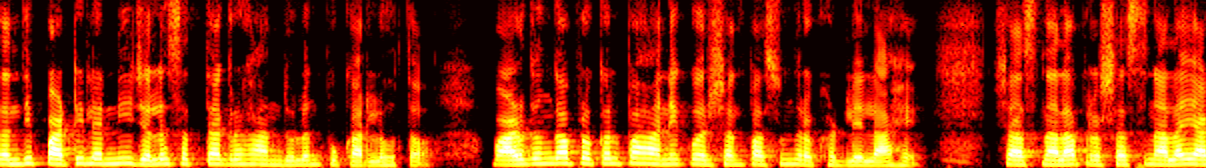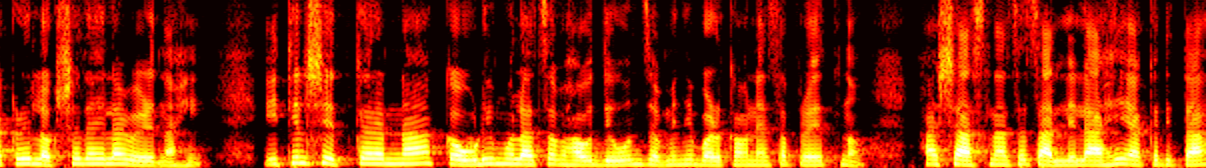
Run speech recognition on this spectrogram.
संदीप पाटील यांनी जलसत्याग्रह आंदोलन पुकारलं होतं. बाळगंगा प्रकल्प हा अनेक वर्षांपासून रखडलेला आहे. शासनाला प्रशासनाला याकडे लक्ष द्यायला वेळ नाही. येथील शेतकऱ्यांना कवडी मुलाचा भाव देऊन जमिनी बळकावण्याचा प्रयत्न हा शासनाचा चाललेला आहे. याकरिता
